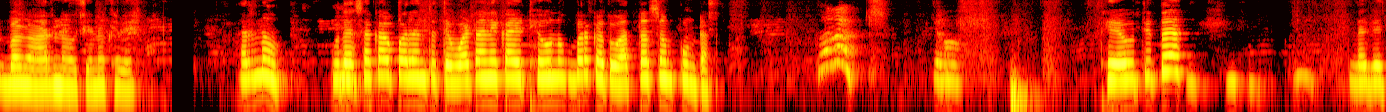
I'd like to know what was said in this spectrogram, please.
बघा अर्णवचे नखरे. अर्णव उद्या सकाळपर्यंत ते वाटाणे काय ठेवू नको बरं का तू आता संपून टाक. ठेव तिथं. लगेच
